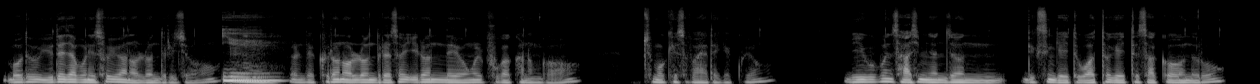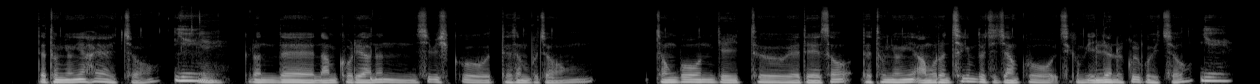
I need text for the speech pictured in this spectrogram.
모두 유대 자본이 소유한 언론들이죠. 예, 네. 그런데 그런 언론들에서 이런 내용을 부각하는 거 주목해서 봐야 되겠고요. 미국은 40년 전 닉슨 게이트, 워터게이트 사건으로 대통령이 하야했죠. 예, 예. 그런데 남코리아는 12.19 대선 부정, 정보원 게이트에 대해서 대통령이 아무런 책임도 지지 않고 지금 1년을 끌고 있죠. 예,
